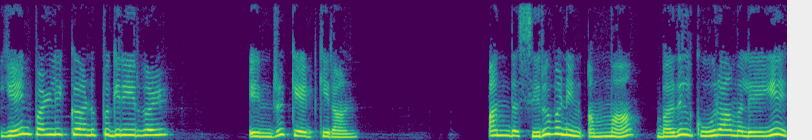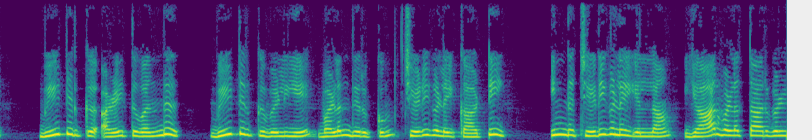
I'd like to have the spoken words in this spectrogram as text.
ஏன் பள்ளிக்கு அனுப்புகிறீர்கள் என்று கேட்கிறான். அந்த சிறுவனின் அம்மா பதில் கூறாமலேயே வீட்டிற்கு அழைத்து வந்து வீட்டிற்கு வெளியே வளர்ந்திருக்கும் செடிகளை காட்டி இந்த செடிகளை எல்லாம் யார் வளர்த்தார்கள்?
